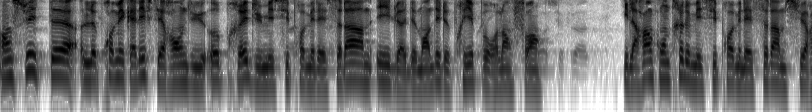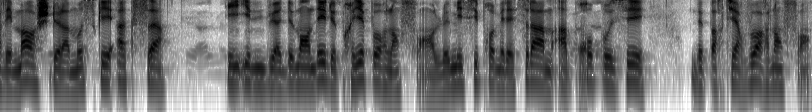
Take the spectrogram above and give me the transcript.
Ensuite, le premier calife s'est rendu auprès du Messie premier l'Islam et il lui a demandé de prier pour l'enfant. Il a rencontré le Messie premier l'Islam sur les marches de la mosquée Aqsa et il lui a demandé de prier pour l'enfant. Le Messie premier l'Islam a proposé de partir voir l'enfant.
